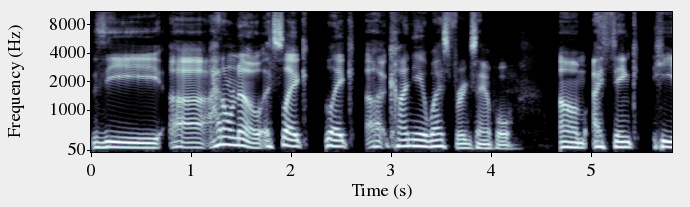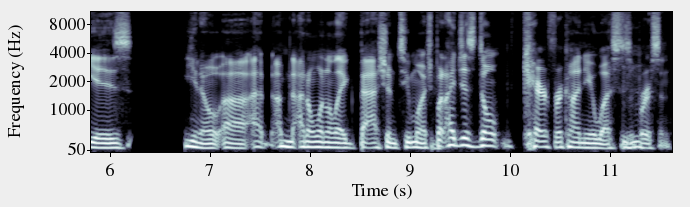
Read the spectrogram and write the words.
the uh I don't know. It's like like uh Kanye West for example. Um I think he is you know, uh I I'm, I don't want to like bash him too much, but I just don't care for Kanye West as Mhm. a person,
